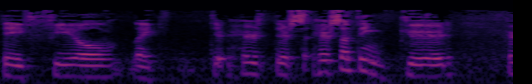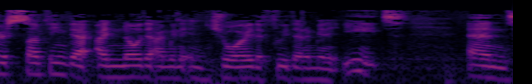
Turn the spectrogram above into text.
they feel like there, here's there's here's something good here's something that I know that I'm going to enjoy the food that I'm going to eat and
